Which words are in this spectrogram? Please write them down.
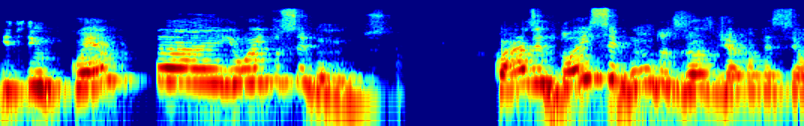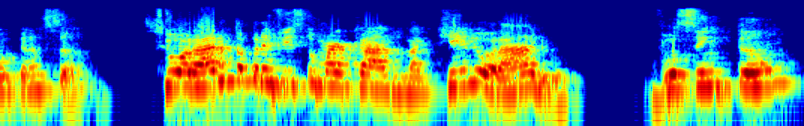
e 58 segundos. Quase dois segundos antes de acontecer a operação. Se o horário está previsto marcado naquele horário, você então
